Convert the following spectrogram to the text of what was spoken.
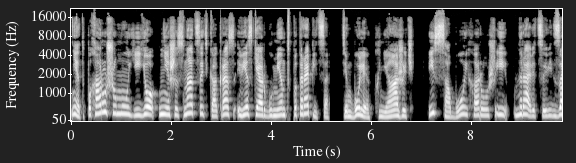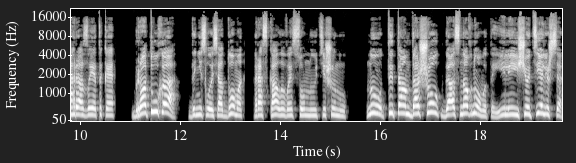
Нет, по-хорошему, ее не 16 как раз веский аргумент поторопиться. Тем более княжич. И с собой хорош, и нравится ведь, зараза этакая. «Братуха!» – донеслось от дома, раскалывая сонную тишину. «Ну, ты там дошел до основного-то или еще телишься?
